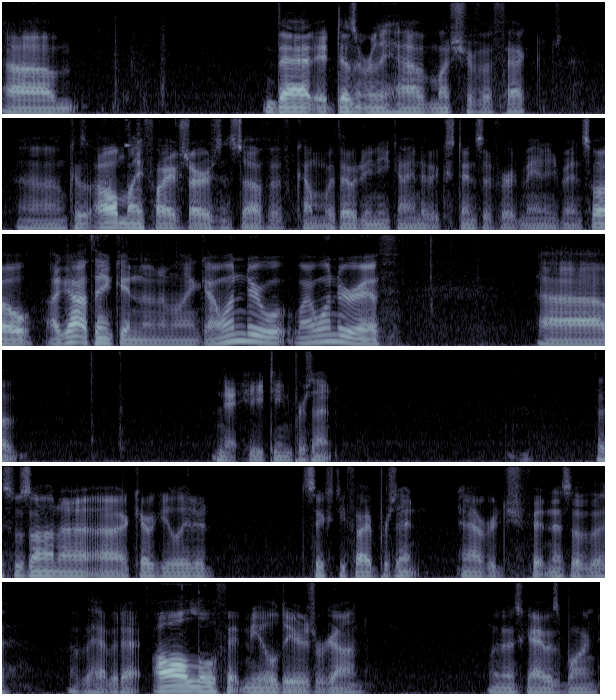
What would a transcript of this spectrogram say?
um, that it doesn't really have much of effect because um, all my five stars and stuff have come without any kind of extensive herd management. So I got thinking, and I'm like, I wonder, I wonder if, uh, yeah, 18%. This was on a, a calculated 65% average fitness of the of the habitat. All low fit mule deers were gone when this guy was born.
